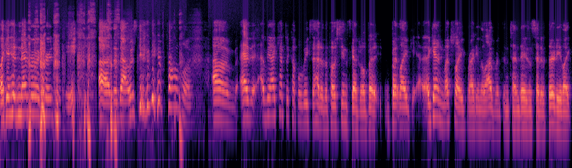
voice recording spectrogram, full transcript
Like it had never occurred to me uh, that that was going to be a problem. Um, and I mean, I kept a couple weeks ahead of the posting schedule, but but like again, much like writing the labyrinth in ten days instead of thirty, like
